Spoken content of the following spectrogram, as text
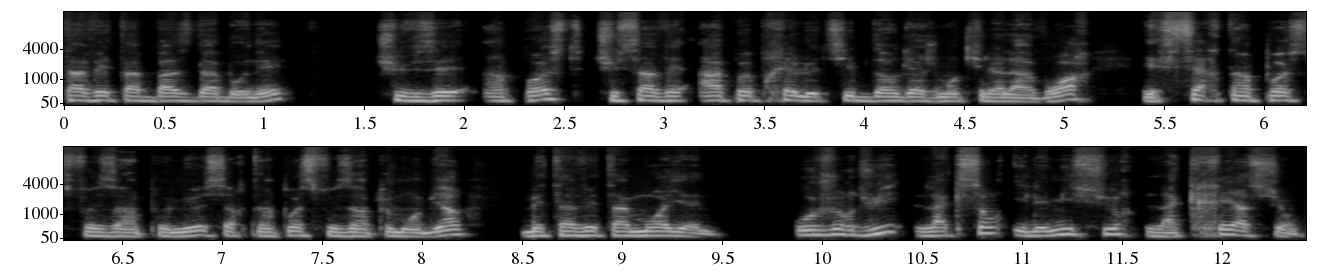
tu avais ta base d'abonnés, tu faisais un post, tu savais à peu près le type d'engagement qu'il allait avoir, et certains posts faisaient un peu mieux, certains posts faisaient un peu moins bien, mais tu avais ta moyenne. Aujourd'hui, l'accent, il est mis sur la création.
